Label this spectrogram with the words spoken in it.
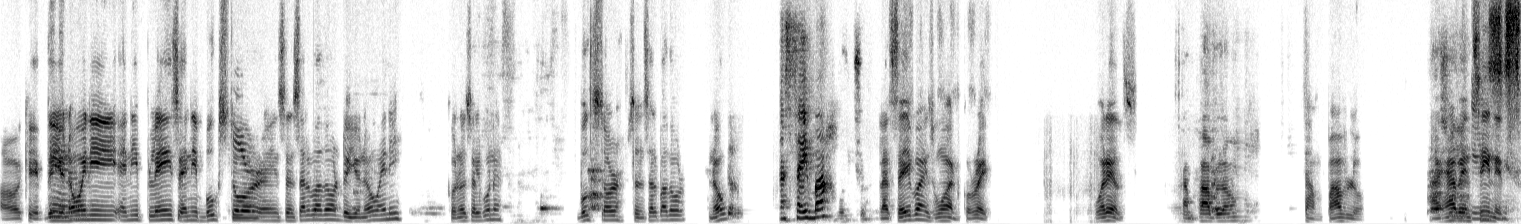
Okay. Do you know any any place, any bookstore in San Salvador? Do you know any? ¿Conoce alguna? Bookstore, San Salvador? No? La Ceiba. La Ceiba is one, correct. What else? San Pablo. San Pablo. I haven't seen it.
